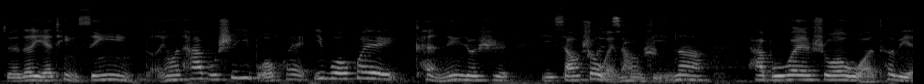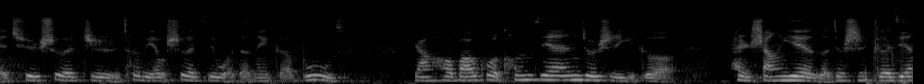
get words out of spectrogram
觉得也挺新颖的，因为它不是艺博会，艺博会肯定就是以销售为目的，那。它不会说，我特别去设置，特别设计我的那个 booth，然后包括空间就是一个很商业的，就是隔间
